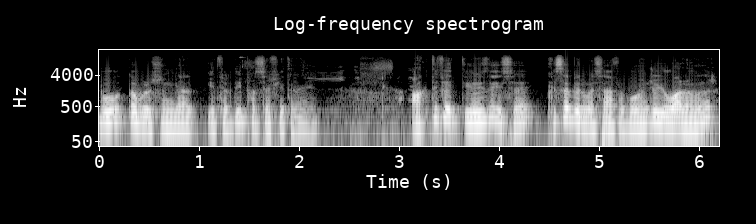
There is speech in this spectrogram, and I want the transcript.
Bu W'sun getirdiği pasif yeteneği. Aktif ettiğinizde ise kısa bir mesafe boyunca yuvarlanır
